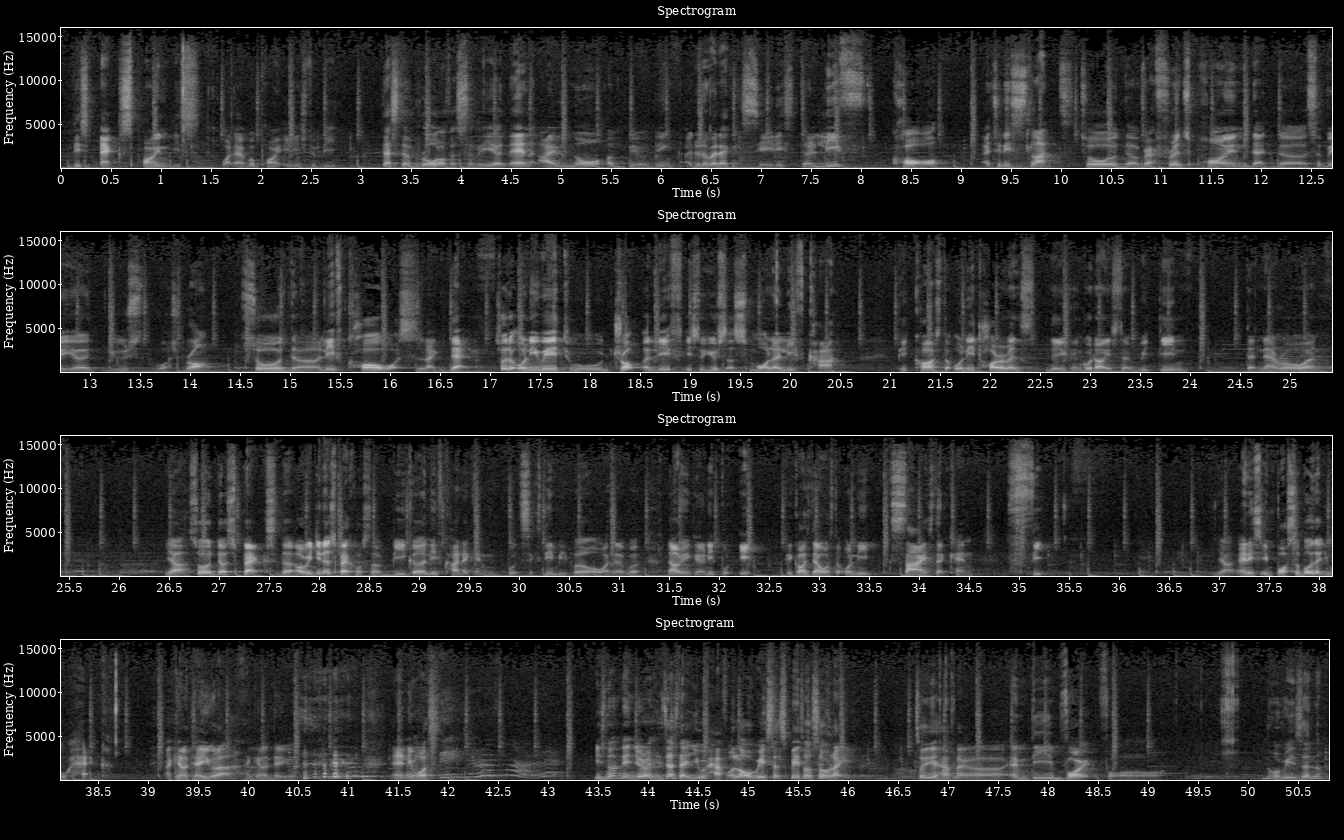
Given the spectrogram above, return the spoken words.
this X point is whatever point it needs to be. That's the role of the surveyor. Then I know a building, I don't know whether I can say this, the lift core actually slants. So the reference point that the surveyor used was wrong. So the lift core was like that. So the only way to drop a leaf is to use a smaller lift car because the only tolerance that you can go down is that within that narrow one. Yeah, so the specs, the original spec was a bigger lift car that can put 16 people or whatever. Now you can only put 8 because that was the only size that can fit. Yeah, and it's impossible that you hack. I cannot tell you lah, I cannot tell you. and it was, dangerous lah, like that. it's not dangerous, it's just that you have a lot of wasted space also like, so you have like a empty void for no reason.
